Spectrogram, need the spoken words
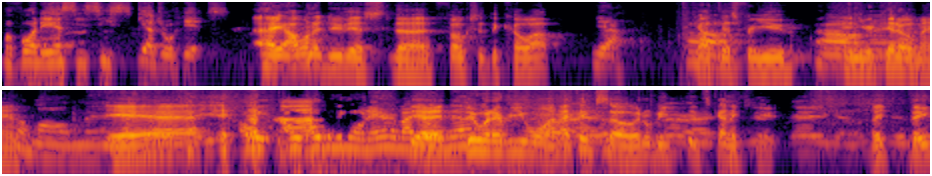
before the SEC schedule hits. hey, I want to do this. The folks at the co-op Yeah. Got Oh, this for you oh, and your kiddo, man. Come on, man. Yeah, very- Are we, are we opening on air? Am I yeah. Do whatever you want. All I think so. It'll be. all It's right, kind of cute. There you go. They, they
